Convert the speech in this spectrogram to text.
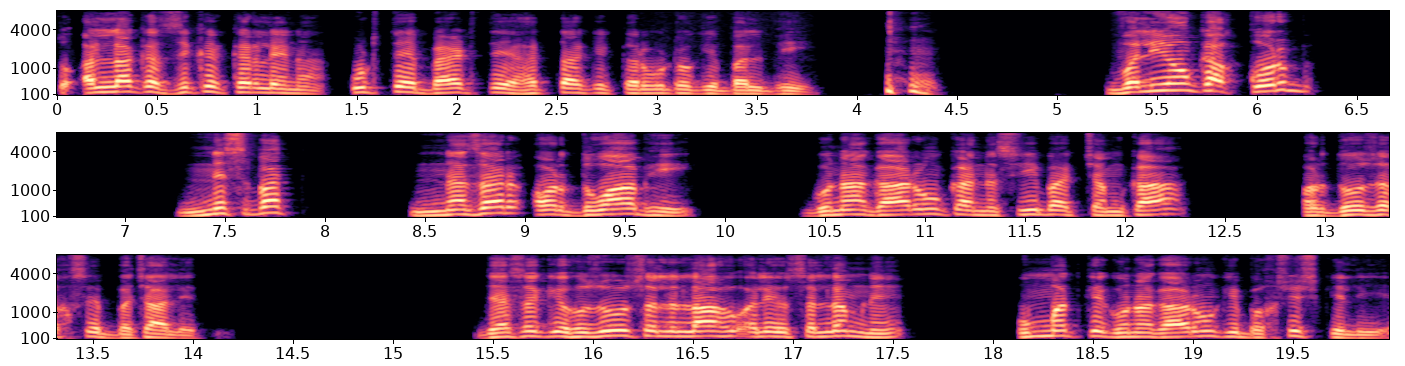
تو اللہ کا ذکر کر لینا اٹھتے بیٹھتے حتیٰ کے کروٹوں کے بل بھی۔ ولیوں کا قرب نسبت نظر اور دعا بھی گناہ گاروں کا نصیبہ چمکا اور دو زخ سے بچا لیتی۔ جیسا کہ حضور صلی اللہ علیہ وسلم نے امت کے گناہ گاروں کی بخشش کے لیے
